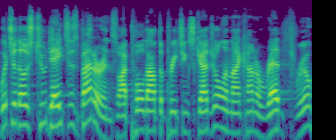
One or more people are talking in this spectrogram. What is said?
which of those two dates is better? And so I pulled out the preaching schedule and I kind of read through.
